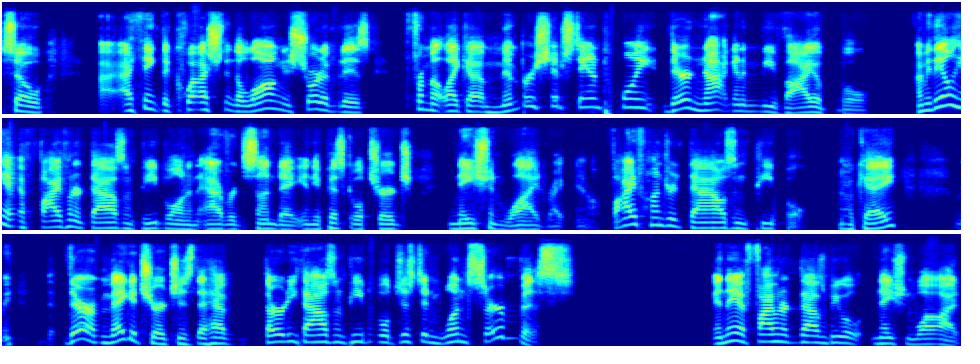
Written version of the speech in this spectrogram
So I think the question, the long and short of it is from a, like a membership standpoint, they're not going to be viable. I mean, they only have 500,000 people on an average Sunday in the Episcopal Church nationwide right now. 500,000 people. Okay. I mean, there are mega churches that have 30,000 people just in one service, and they have 500,000 people nationwide.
